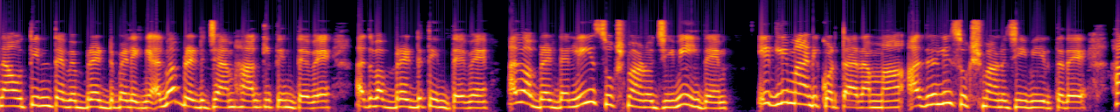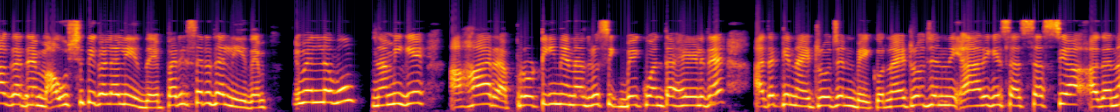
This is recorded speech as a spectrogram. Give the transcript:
ನಾವು ತಿಂತೇವೆ ಬ್ರೆಡ್ ಬೆಳಿಗ್ಗೆ, ಅಲ್ವಾ? ಬ್ರೆಡ್ ಜಾಮ್ ಹಾಕಿ ತಿಂತೇವೆ, ಅಥವಾ ಬ್ರೆಡ್ ತಿಂತೇವೆ, ಅಲ್ವಾ? ಬ್ರೆಡ್ ಅಲ್ಲಿ ಸೂಕ್ಷ್ಮಾಣು ಜೀವಿ ಇದೆ. ಇಡ್ಲಿ ಮಾಡಿ ಕೊಡ್ತಾರಮ್ಮ. ಅದರಲ್ಲಿ ಸೂಕ್ಷ್ಮಾಣು ಜೀವಿ ಇರ್ತದೆ. ಹಾಗಾದ್ರೆ ಔಷಧಿಗಳಲ್ಲಿ ಇದೆ, ಪರಿಸರದಲ್ಲಿ ಇದೆ. ಇವೆಲ್ಲವೂ ನಮಗೆ ಆಹಾರ, ಪ್ರೋಟೀನ್ ಏನಾದ್ರೂ ಸಿಗ್ಬೇಕು ಅಂತ ಹೇಳಿದ್ರೆ ಅದಕ್ಕೆ ನೈಟ್ರೋಜನ್ ಬೇಕು. ನೈಟ್ರೋಜನ್ ಯಾರಿಗೆ ಸಸ್ಯ ಅದನ್ನ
